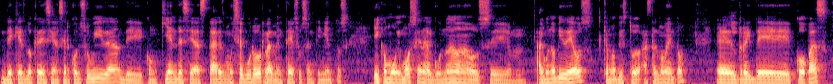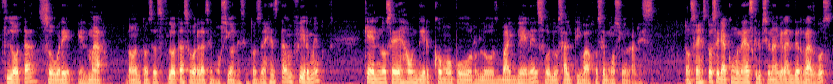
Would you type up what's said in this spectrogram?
de qué es lo que desea hacer con su vida, de con quién desea estar, es muy seguro realmente de sus sentimientos. Y como vimos en algunos, eh, algunos videos que hemos visto hasta el momento, el rey de copas flota sobre el mar, ¿no? Entonces flota sobre las emociones. Entonces es tan firme que él no se deja hundir como por los vaivenes o los altibajos emocionales. Entonces esto sería como una descripción a grandes rasgos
